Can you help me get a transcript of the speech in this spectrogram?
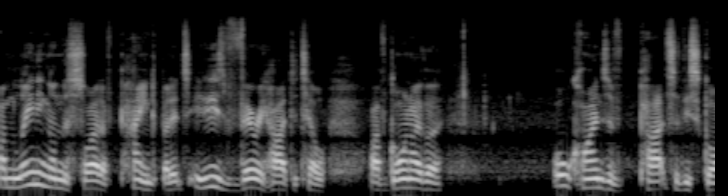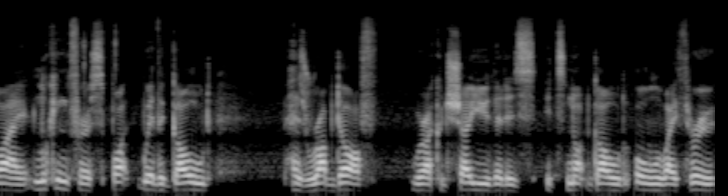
I'm leaning on the side of paint, but it's, it is very hard to tell. I've gone over all kinds of parts of this guy looking for a spot where the gold has rubbed off where I could show you that it's, it's not gold all the way through.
